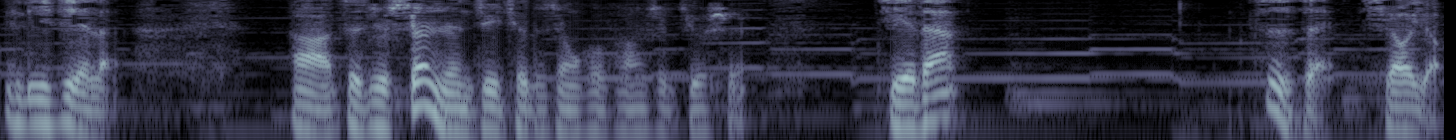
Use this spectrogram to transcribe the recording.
理解了，啊，这就圣人追求的生活方式，就是简单、自在、逍遥。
